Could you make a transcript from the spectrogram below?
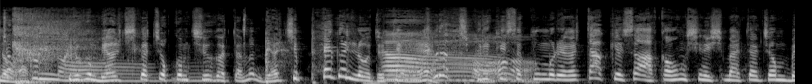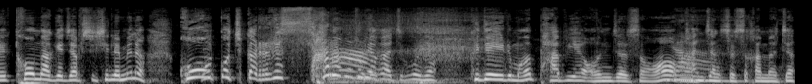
조금 넣어. 그리고 멸치가 조금 적었다면 멸치 팩을 넣어도 돼. 그렇죠. 그렇게 해서 국물에 딱 해서 아까 홍신의 씨말 때좀 매콤하게 잡수시려면은 고운 고춧가루를 사르르 뿌려가지고 그냥 그대로 먹으면 밥 위에 얹어서 야. 간장 소스 간마장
